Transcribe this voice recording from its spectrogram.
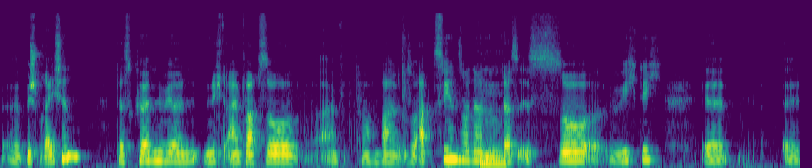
äh, besprechen. Das können wir nicht einfach so einfach mal so abziehen, sondern mhm. das ist so wichtig, äh, äh,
